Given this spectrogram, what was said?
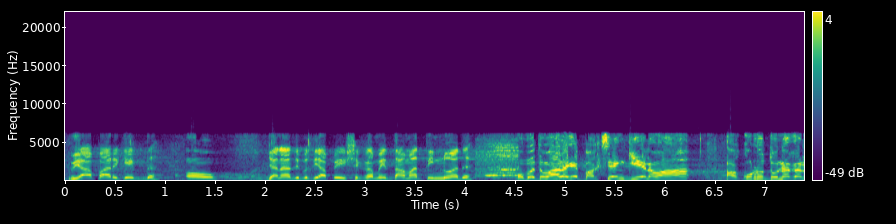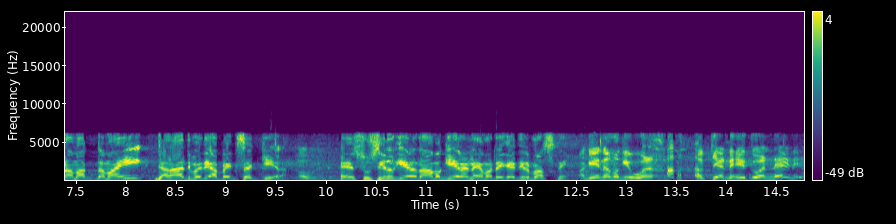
ව්‍යාපාරිකයෙක්ද? ඔව්. ජනාධිපති අපේක්ෂකමේ තාමත් ඉන්නවද? ඔබතුමාලගේ පක්ෂයෙන් කියනවා අකුරු තුනක නමක් තමයි ජනාධිපති අපේක්ෂක කියලා. ඒ සුසිල් කියලා තාම කියලා නෑ මට ඒක ඇතිර ප්‍රශ්නේ. මගේ නම කිව්ව කියන්න හේතුවක් නැහැනේ.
